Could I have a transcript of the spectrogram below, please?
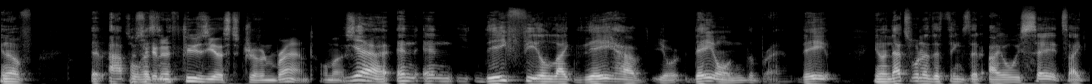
you know if, if apple so it's like an enthusiast driven brand almost. Yeah and and they feel like they have your they own the brand. They you know and that's one of the things that i always say. It's like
